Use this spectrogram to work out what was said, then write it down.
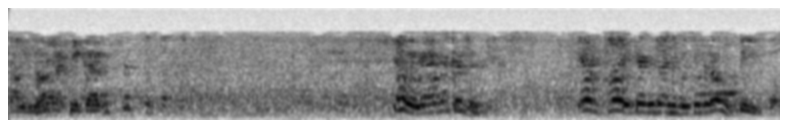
Вам так не кажется? Скажи мне, ты когда-нибудь играл в бейсбол?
